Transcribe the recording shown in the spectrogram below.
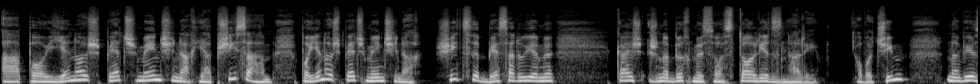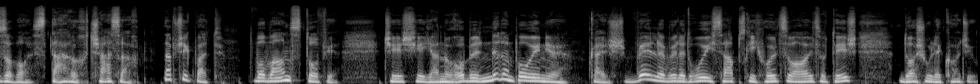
a po jenož pěč menšinach, ja přisaham, po jenož pěč menšinach šice besadujemy, kaž žno bychmy so sto let znali. Aber czym? Na wieso starych czasach. Na przykład w Warnsdorfie, gdzieś je Jan Robel nidom powinie, kaž wiele, wiele drugich serbskich holców a holców też do szule chodził.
